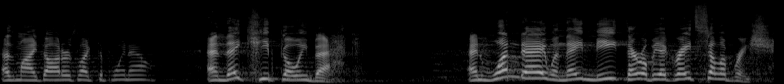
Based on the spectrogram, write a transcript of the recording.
as my daughters like to point out, and they keep going back. And one day when they meet, there will be a great celebration.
